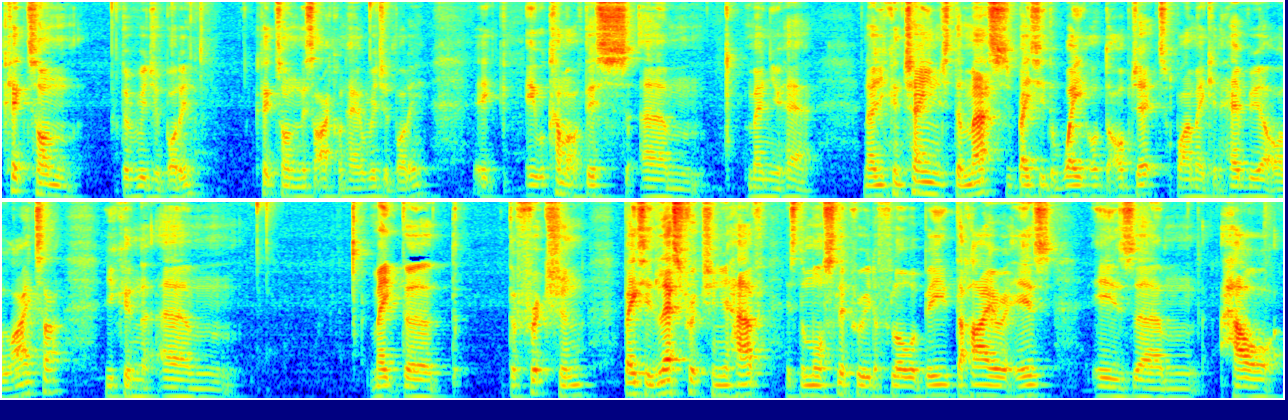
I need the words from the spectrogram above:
clicked on the rigid body, clicked on this icon here, rigid body, it, it will come up with this um, menu here. Now you can change the mass, basically the weight of the object by making heavier or lighter you can um, make the the friction basically the less friction you have is the more slippery the floor would be. The higher it is is um, how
